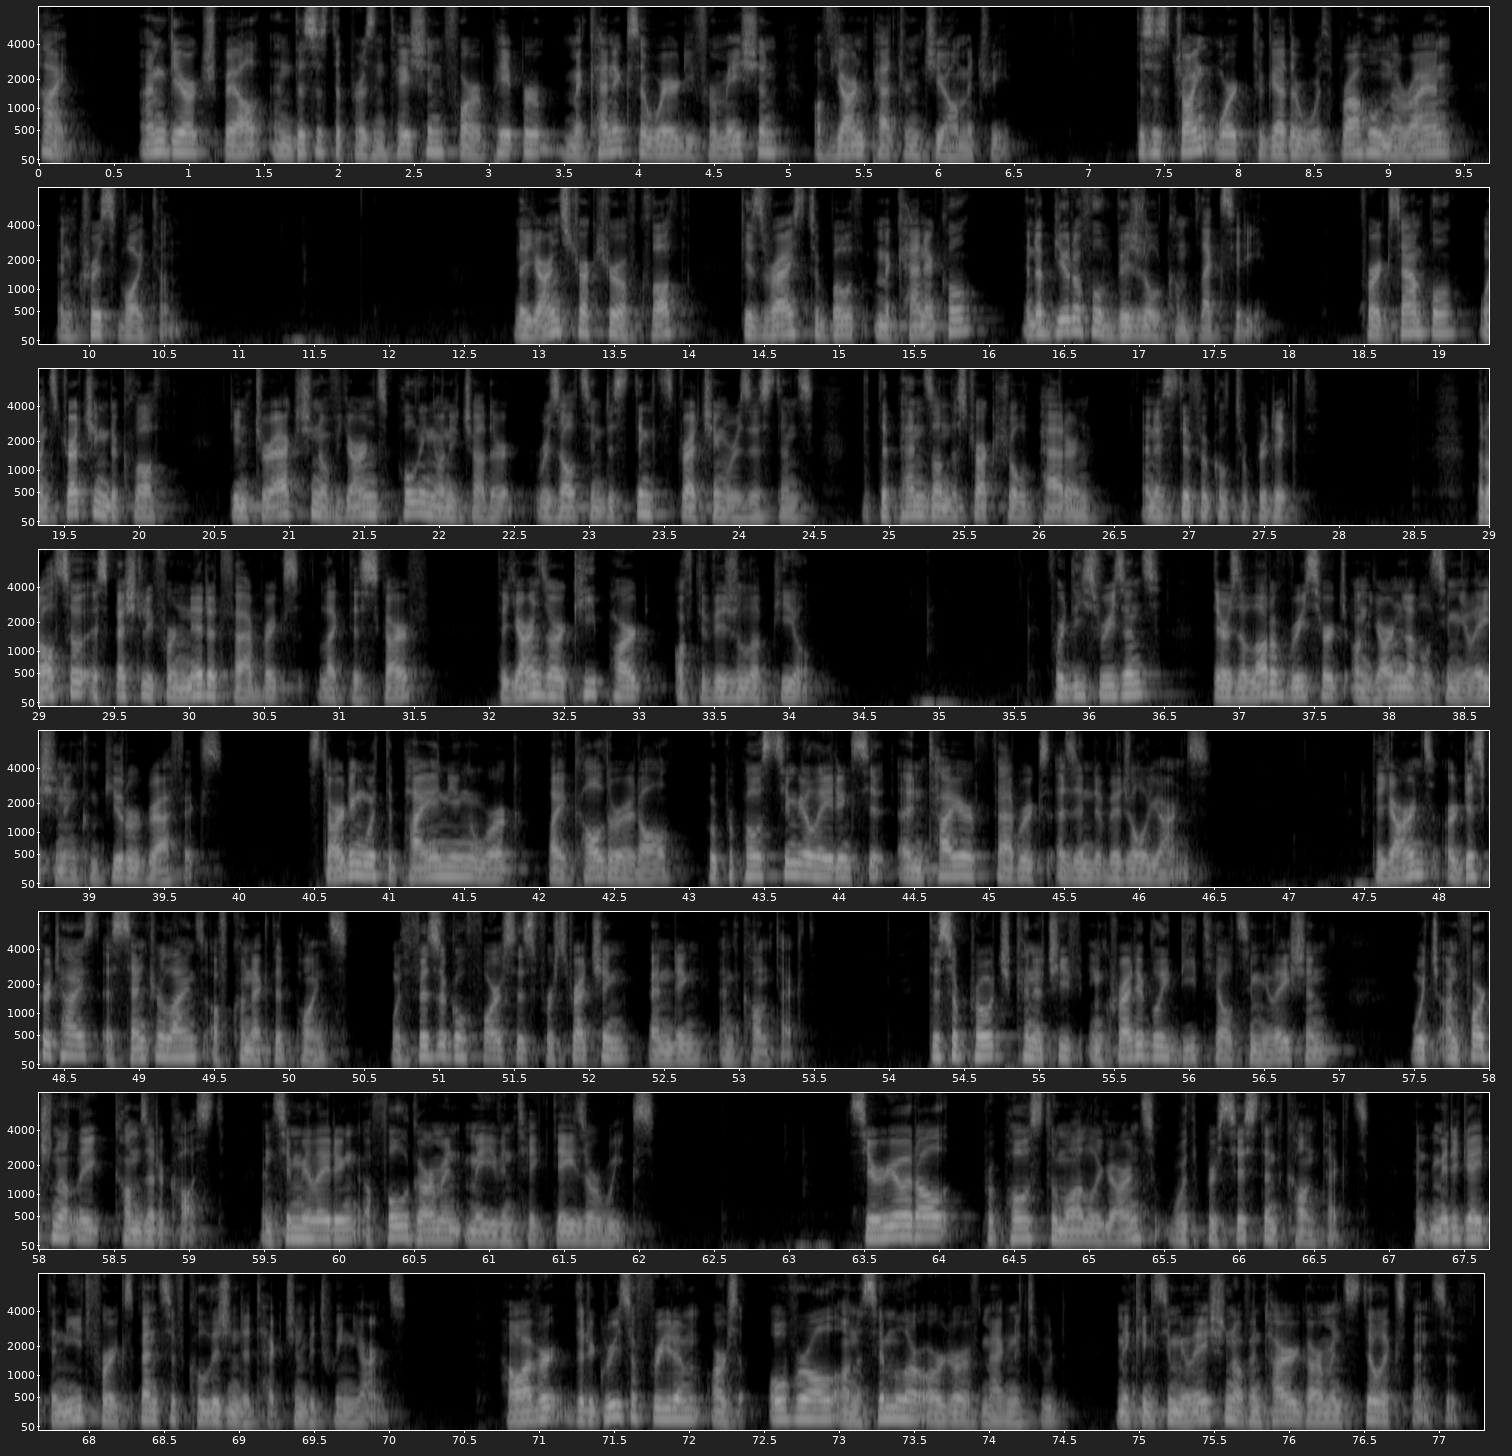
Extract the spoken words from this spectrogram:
Hi, I'm Georg Sperl, and this is the presentation for our paper Mechanics-Aware Deformation of Yarn Pattern Geometry. This is joint work together with Rahul Narain and Chris Wojtan. The yarn structure of cloth gives rise to both mechanical and a beautiful visual complexity. For example, when stretching the cloth, the interaction of yarns pulling on each other results in distinct stretching resistance that depends on the structural pattern and is difficult to predict but also, especially for knitted fabrics like this scarf, the yarns are a key part of the visual appeal. For these reasons, there's a lot of research on yarn level simulation and computer graphics, starting with the pioneering work by Kaldor et al., who proposed simulating entire fabrics as individual yarns. The yarns are discretized as center lines of connected points, with physical forces for stretching, bending, and contact. This approach can achieve incredibly detailed simulation which unfortunately comes at a cost, and simulating a full garment may even take days or weeks. Cirio et al. proposed to model yarns with persistent contacts and mitigate the need for expensive collision detection between yarns. However, the degrees of freedom are overall on a similar order of magnitude, making simulation of entire garments still expensive.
